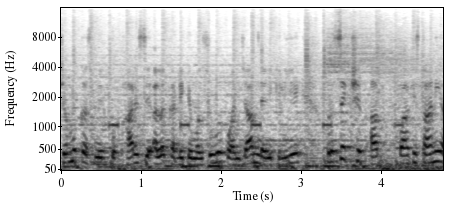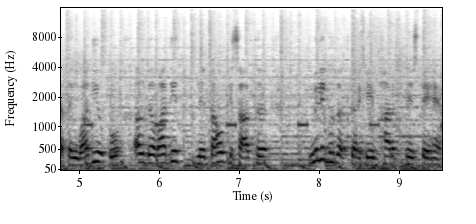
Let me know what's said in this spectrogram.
जम्मू कश्मीर को भारत से अलग करने के मंसूबों को अंजाम देने के लिए प्रशिक्षित पाकिस्तानी आतंकवादियों को अलगावादी नेताओं के साथ मिलीभगत करके भारत भेजते हैं।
